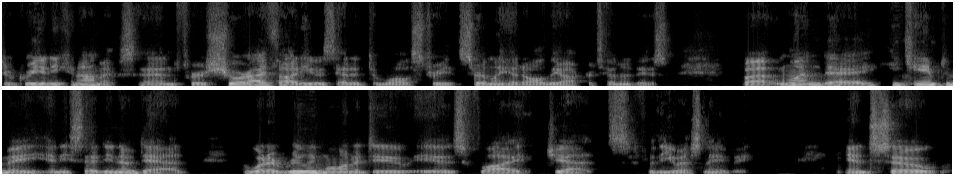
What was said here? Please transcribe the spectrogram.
degree in economics. And for sure, I thought he was headed to Wall Street, certainly had all the opportunities. But one day he came to me and he said, You know, Dad, what I really want to do is fly jets for the US Navy. And so,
